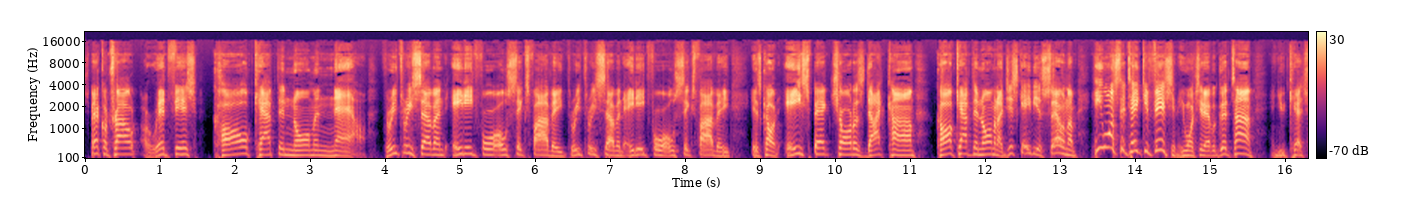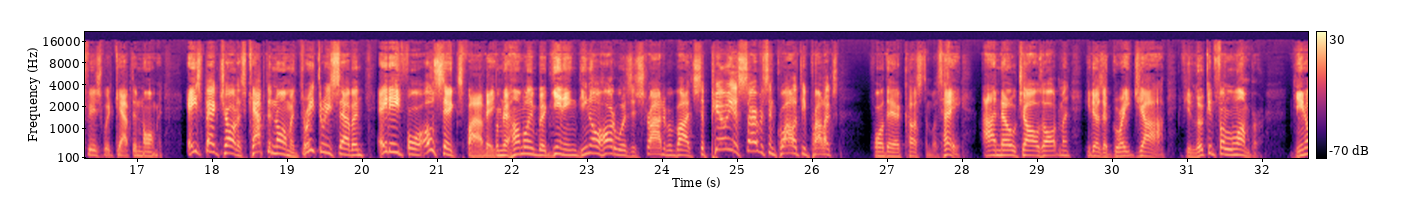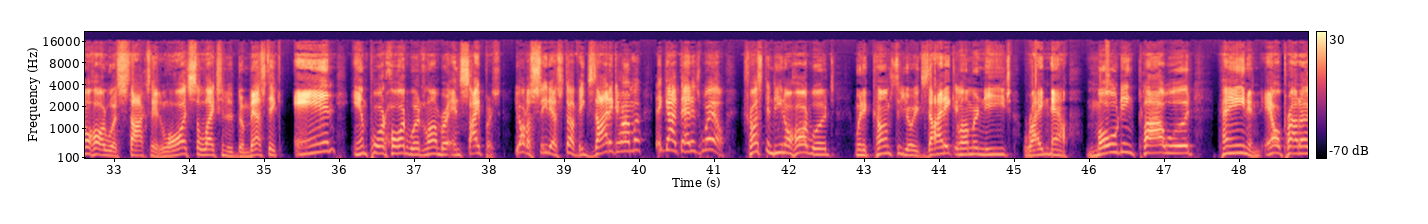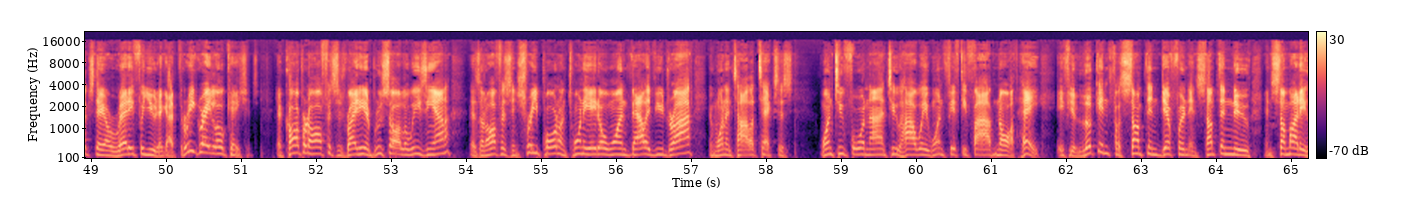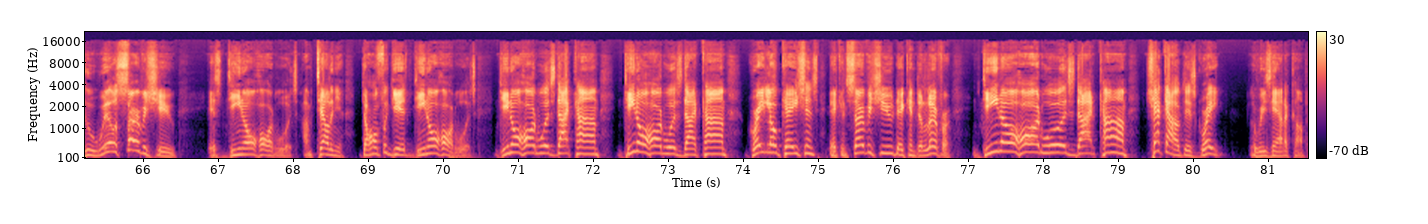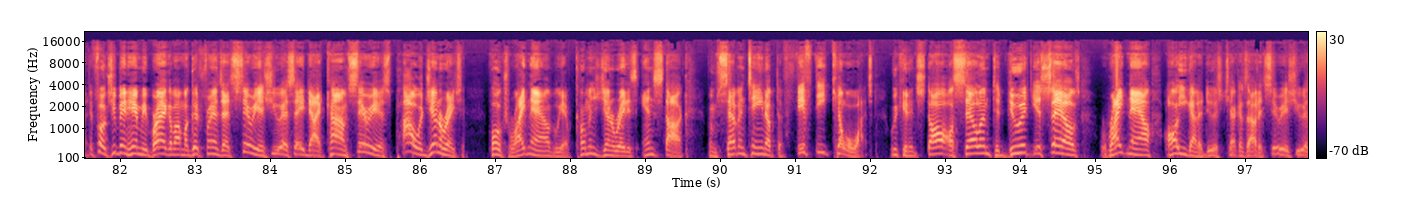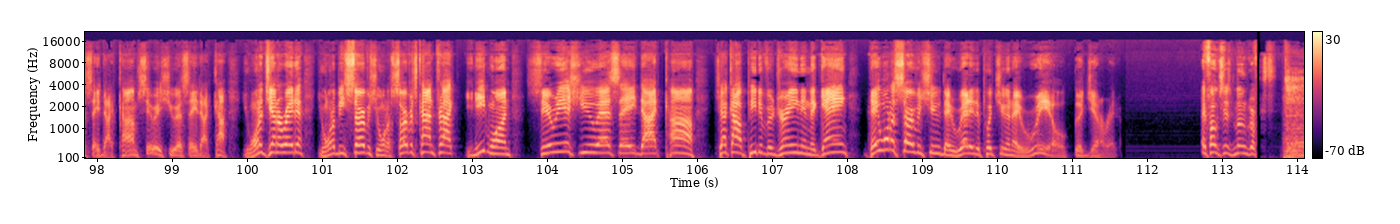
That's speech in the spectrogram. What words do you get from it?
speckled trout or redfish, call Captain Norman now. 337-884-0658. 337-884-0658. It's called aspeccharters.com. Call Captain Norman. I just gave you a cell number. He wants to take you fishing. He wants you to have a good time, and you catch fish with Captain Norman. A-Spec Charters, Captain Norman, 337-884-0658. From the humbling beginning, Dino Hardwoods is striving to provide superior service and quality products for their customers. Hey, I know Charles Altman. He does a great job. If you're looking for lumber, Dino Hardwood stocks a large selection of domestic and import hardwood lumber and cypress. You ought to see that stuff. Exotic lumber, they got that as well. Trust in Dino Hardwoods when it comes to your exotic lumber needs right now. Molding, plywood, paint, and L products, they are ready for you. They got three great locations. The corporate office is right here in Broussard, Louisiana. There's an office in Shreveport on 2801 Valley View Drive and one in Tyler, Texas. 12492 Highway 155 North. Hey, if you're looking for something different and something new and somebody who will service you, it's Dino Hardwoods. I'm telling you, don't forget Dino Hardwoods. DinoHardwoods.com, DinoHardwoods.com. Great locations. They can service you, they can deliver. DinoHardwoods.com. Check out this great Louisiana company. Folks, you've been hearing me brag about my good friends at SiriusUSA.com, Sirius Power Generation. Folks, right now we have Cummins generators in stock from 17 up to 50 kilowatts. We can install or sell them to do it yourselves right now. All you got to do is check us out at SiriusUSA.com, SiriusUSA.com. You want a generator? You want to be serviced? You want a service contract? You need one? SiriusUSA.com. Check out Peter Verdreen and the gang. They want to service you. They're ready to put you in a real good generator. Hey, folks, it's Moon Griff.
